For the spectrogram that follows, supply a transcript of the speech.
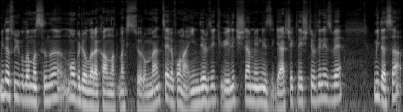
Midas uygulamasını mobil olarak anlatmak istiyorum ben. Telefona indirdik, üyelik işlemlerinizi gerçekleştirdiniz ve Midas'a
